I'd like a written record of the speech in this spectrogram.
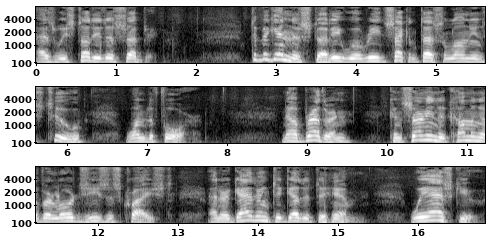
as we study this subject. To begin this study, we'll read 2 Thessalonians 2 1 to 4. Now, brethren, concerning the coming of our Lord Jesus Christ and our gathering together to him, we ask you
